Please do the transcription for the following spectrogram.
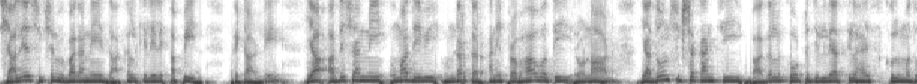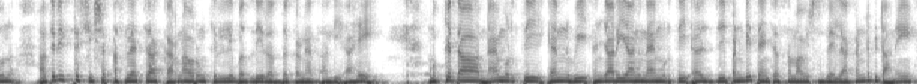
शालेय शिक्षण विभागाने दाखल केलेले अपील फेटाळले. या आदेशांनी उमादेवी हुंडरकर आणि प्रभावती रोनाड या दोन शिक्षकांची बागलकोट जिल्ह्यातील हायस्कूलमधून अतिरिक्त शिक्षक असल्याच्या कारणावरून केलेली बदली रद्द करण्यात आली आहे. मुख्यतः न्यायमूर्ती एन व्ही अंजारिया आणि न्यायमूर्ती एस जी पंडित यांचा समावेश असलेल्या खंडपीठाने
